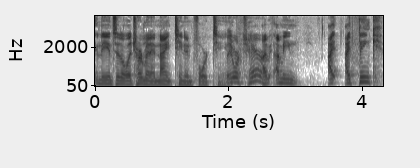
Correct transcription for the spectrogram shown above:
in the NCAA tournament in nineteen and fourteen. They were terrible. I, I mean, I I think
